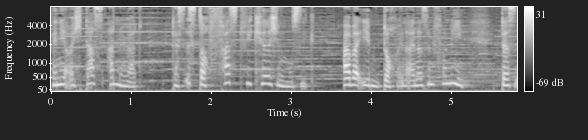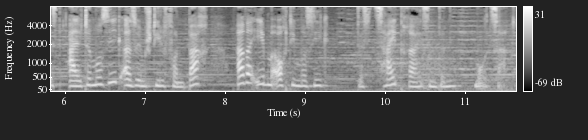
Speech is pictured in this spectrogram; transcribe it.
Wenn ihr euch das anhört, das ist doch fast wie Kirchenmusik aber eben doch in einer Sinfonie. Das ist alte Musik, also im Stil von Bach, aber eben auch die Musik des zeitreisenden Mozart.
